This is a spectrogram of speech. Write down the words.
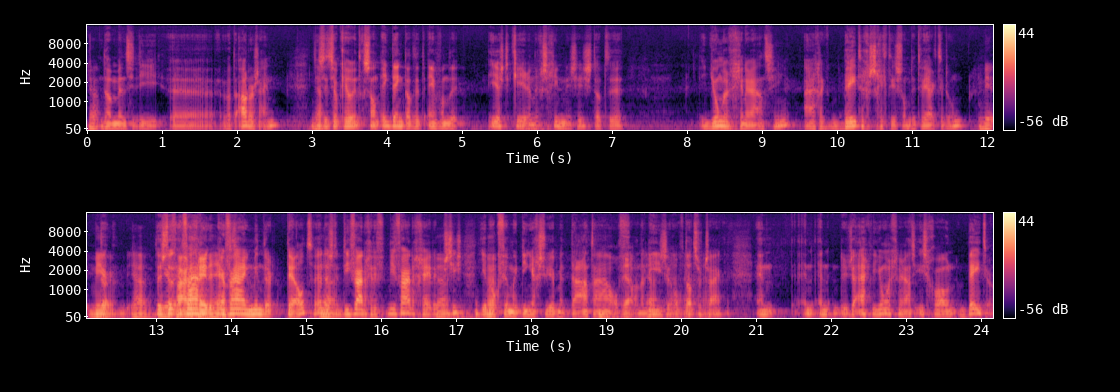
ja. dan mensen die uh, wat ouder zijn. Dus Ja. dit is ook heel interessant. Ik denk dat dit een van de eerste keren in de geschiedenis is dat de jongere generatie eigenlijk beter geschikt is om dit werk te doen. Meer, meer Dat- ja, Dus meer de ervaring, ervaring minder telt. Hè? Ja. Dus die vaardigheden, die vaardigheden Ja. precies, die hebben ook veel meer dingen gestuurd met data of analyse of dat soort zaken. En, en, en dus eigenlijk de jonge generatie is gewoon beter.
